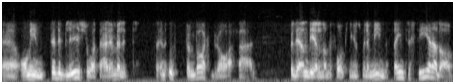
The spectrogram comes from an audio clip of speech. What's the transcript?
eh, om inte det blir så att det här är en väldigt en uppenbart bra affär för den delen av befolkningen som är det minsta intresserad av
